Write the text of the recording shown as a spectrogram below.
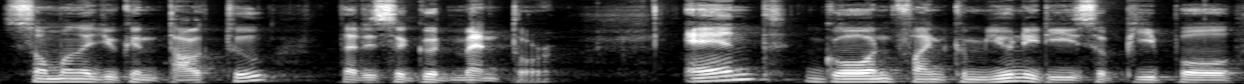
someone that you can talk to that is a good mentor. And go and find communities of people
